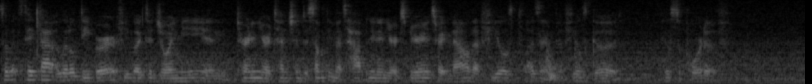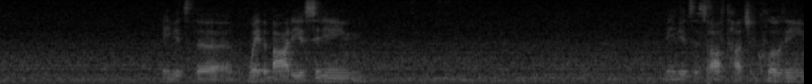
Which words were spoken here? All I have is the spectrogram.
So let's take that a little deeper. If you'd like to join me in turning your attention to something that's happening in your experience right now that feels pleasant, that feels good, feels supportive. Maybe it's the way the body is sitting. Maybe it's the soft touch of clothing.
